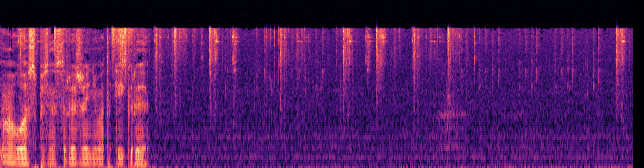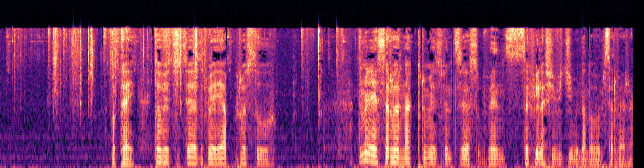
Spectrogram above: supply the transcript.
Mało osób jest na serwerze i nie ma takiej gry. Okej, to wiecie co ja zrobię? Ja po prostu... Zmienię serwer, na którym jest więcej osób, więc za chwilę się widzimy na nowym serwerze.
